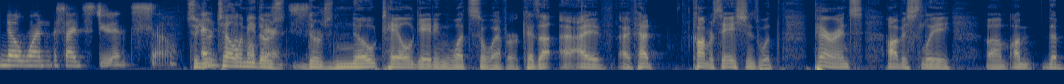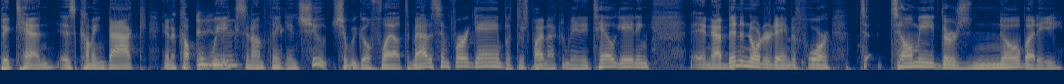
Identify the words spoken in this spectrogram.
no one besides students. So, so you're telling me there's parents. there's no tailgating whatsoever? Because I've I've had conversations with parents. Obviously, um, um, the Big Ten is coming back in a couple mm-hmm. weeks, and I'm thinking, shoot, should we go fly out to Madison for a game? But there's probably not going to be any tailgating. And I've been to Notre Dame before. T- tell me, there's nobody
